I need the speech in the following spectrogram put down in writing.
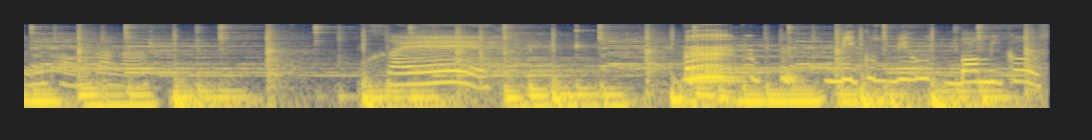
ตัวนี้พร้อมกันนะ โอเคบิกุสบิกุสบอมบิกุส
